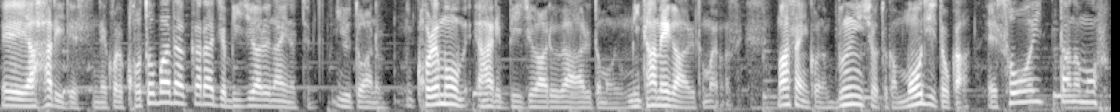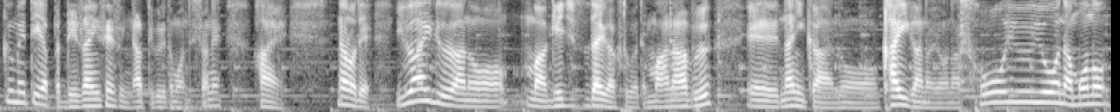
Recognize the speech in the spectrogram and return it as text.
えー、やはりですねこれ言葉だからじゃあビジュアルないのっていうとあのこれもやはりビジュアルがあると思う。見た目があると思います。まさにこの文章とか文字とか、えー、そういったのも含めてやっぱデザインセンスになってくると思うんですよね。はいなのでいわゆるあの、まあ、芸術大学とかで学ぶ、えー、何かあの絵画のようなそういうようなもの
